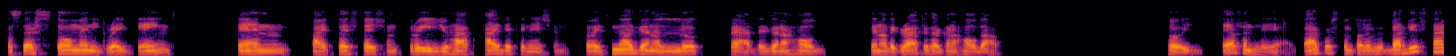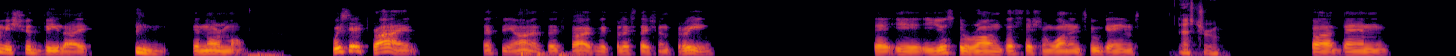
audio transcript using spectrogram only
because there's so many great games, and by PlayStation 3, you have high definition, so it's not gonna look bad. They're gonna hold, you know, the graphics are gonna hold up. So definitely uh, backwards compatibility, but this time it should be like the normal, which they tried. Let's be honest, they tried with PlayStation 3. They, it, used to run PlayStation 1 and 2 games, That's true. but then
